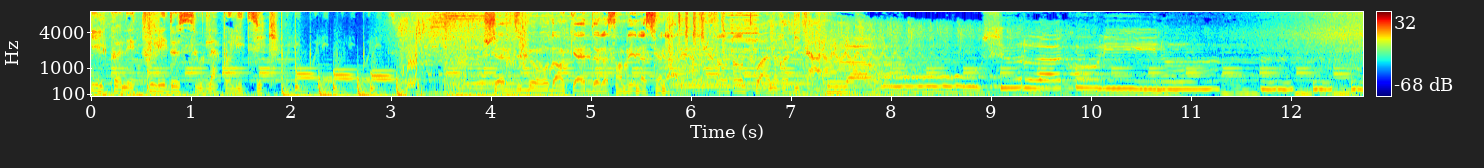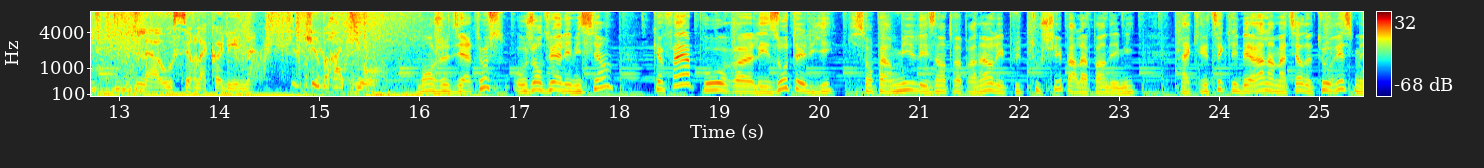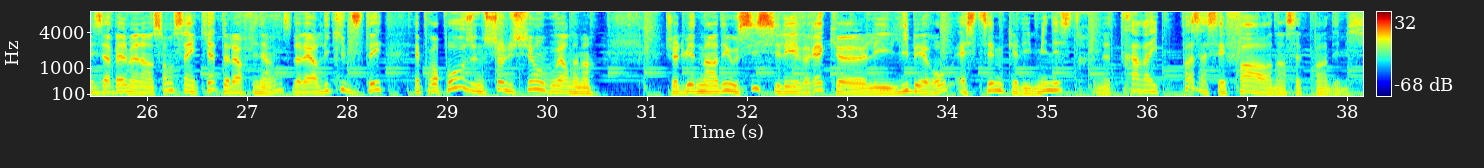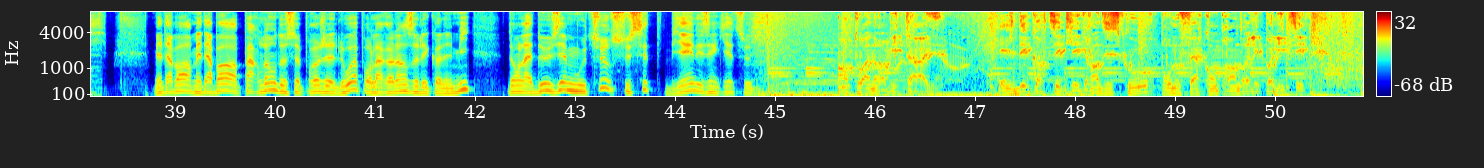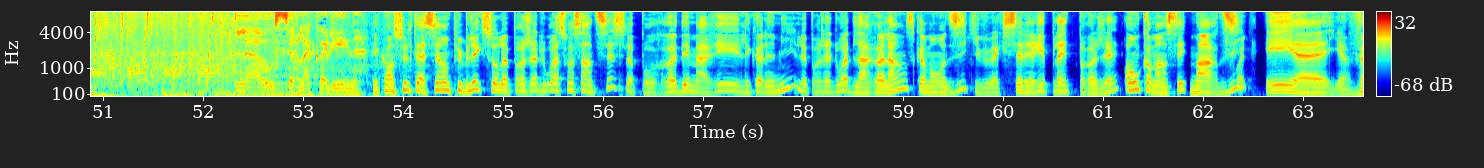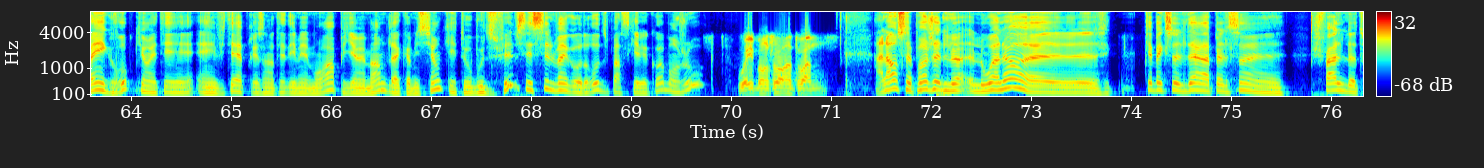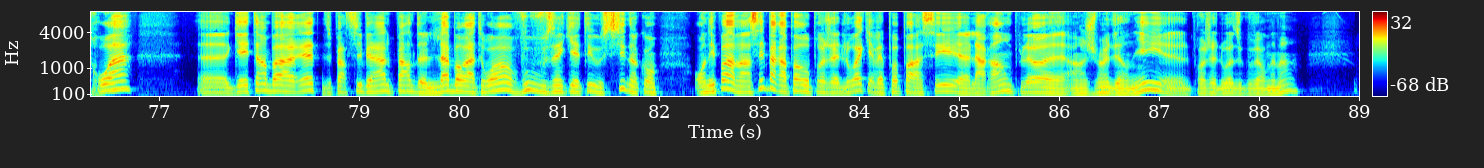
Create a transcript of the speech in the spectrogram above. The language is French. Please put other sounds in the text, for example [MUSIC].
Il connaît tous les dessous de la politique. Chef du bureau d'enquête de l'Assemblée nationale. Antoine Robitaille. Là-haut sur la colline. Là-haut sur la colline. Cube Radio. Bon jeudi à tous. Aujourd'hui à l'émission, que faire pour euh, les hôteliers qui sont parmi les entrepreneurs les plus touchés par la pandémie? La critique libérale en matière de tourisme, Isabelle Melançon, s'inquiète de leurs finances, de leur liquidité et propose une solution au gouvernement. Je lui ai demandé aussi s'il est vrai que les libéraux estiment que les ministres ne travaillent pas assez fort dans cette pandémie. Mais d'abord, mais d'abord, parlons de ce projet de loi pour la relance de l'économie dont la deuxième mouture suscite bien des inquiétudes. Antoine Robitaille. Il décortique les grands discours pour nous faire comprendre les politiques. Là-haut sur la colline. Les consultations publiques sur le projet de loi 66 là, pour redémarrer l'économie, le projet de loi de la relance, comme on dit, qui veut accélérer plein de projets, ont commencé mardi. Et euh, il y a 20 groupes qui ont été invités à présenter des mémoires. Puis il y a un membre de la commission qui est au bout du fil. C'est Sylvain Gaudreau du Parti québécois. Bonjour. Oui, bonjour Antoine. Alors, ce projet de loi-là, euh, Québec solidaire appelle ça un cheval de Troie. Euh, Gaétan Barrette du Parti libéral parle de laboratoire. Vous vous inquiétez aussi. Donc, on n'est pas avancé par rapport au projet de loi qui n'avait pas passé euh, la rampe là, euh, en juin dernier, euh, le projet de loi du gouvernement?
